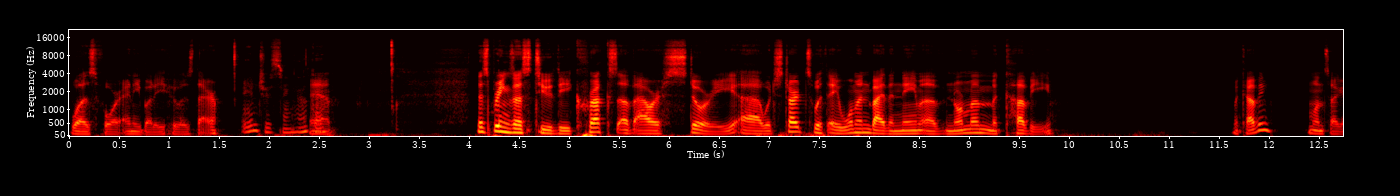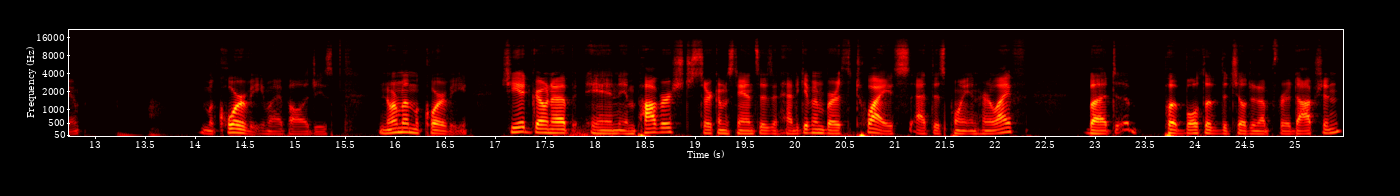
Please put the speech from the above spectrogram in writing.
was for anybody who was there. Interesting. Okay. Yeah. This brings us to the crux of our story, uh, which starts with a woman by the name of Norma McCovey. McCovey? One second. McCorvey, my apologies. Norma McCorvey. She had grown up in impoverished circumstances and had given birth twice at this point in her life, but put both of the children up for adoption.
